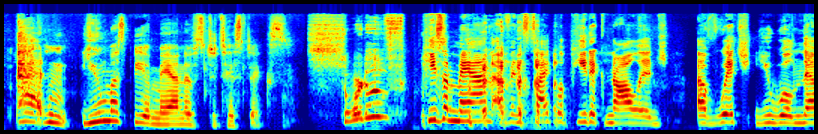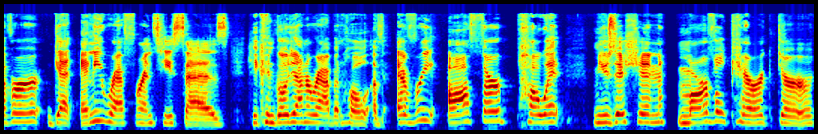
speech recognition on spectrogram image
Patton, you must be a man of statistics. Sort of. He's a man of encyclopedic knowledge of which you will never get any reference, he says. He can go down a rabbit hole of every author, poet, musician, Marvel character.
